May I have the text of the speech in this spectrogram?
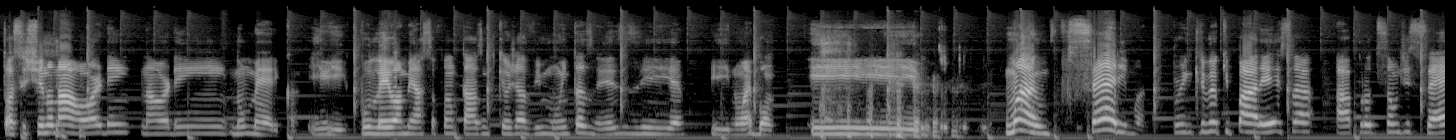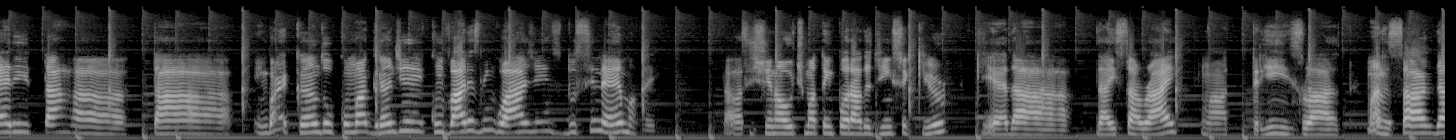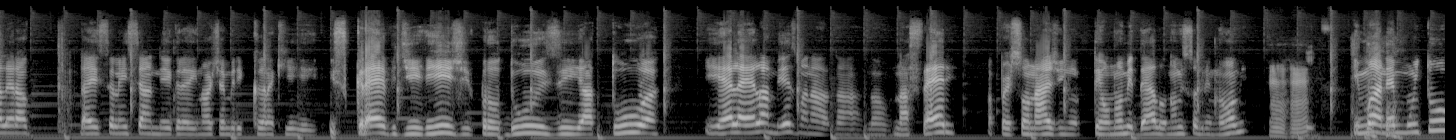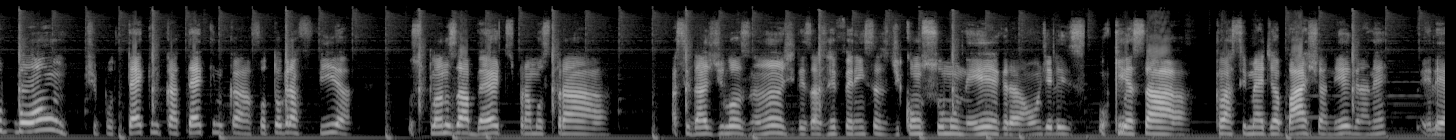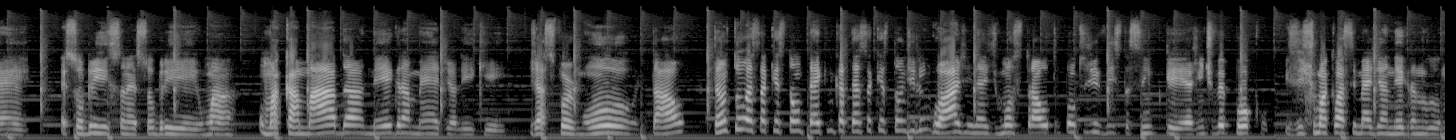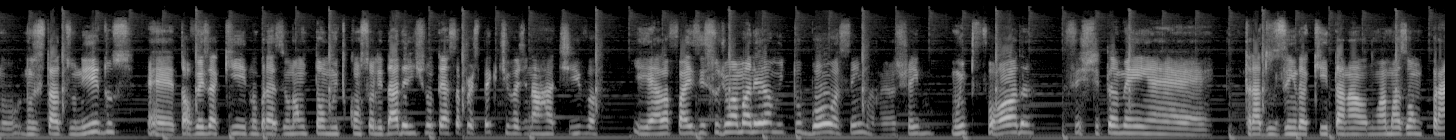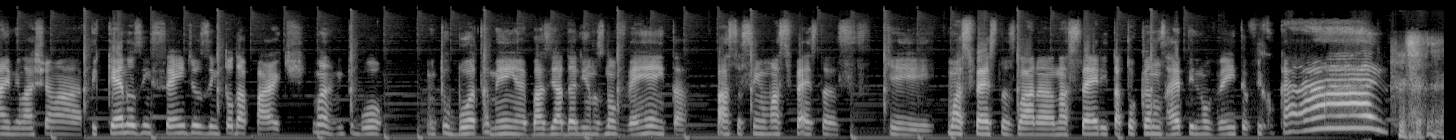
Tô assistindo na ordem, na ordem numérica. E pulei o Ameaça Fantasma, porque eu já vi muitas vezes e, é, e não é bom. E. mano, série, mano. Por incrível que pareça, a produção de série tá. tá embarcando com uma grande. com várias linguagens do cinema, velho. Tava assistindo a última temporada de Insecure, que é da. da Issa Rae, uma atriz lá. Mano, essa galera da excelência negra e norte-americana que escreve, dirige, produz e atua. E ela é ela mesma na, na, na, série. A personagem tem o nome dela, o nome e sobrenome. Uhum. E, mano, é muito bom. Tipo, técnica, técnica, fotografia, os planos abertos para mostrar a cidade de Los Angeles, as referências de consumo negra, onde eles. o que essa classe média baixa negra, né? Ele é é sobre isso, né? Sobre uma, uma camada negra média ali que já se formou e tal. Tanto essa questão técnica até essa questão de linguagem, né? De mostrar outro ponto de vista, assim, porque a gente vê pouco. Existe uma classe média negra no, no, nos Estados Unidos, é, talvez aqui no Brasil não tão muito consolidada, a gente não tem essa perspectiva de narrativa. E ela faz isso de uma maneira muito boa, assim, mano. Eu achei muito foda. Assisti também é, traduzindo aqui, tá no Amazon Prime lá, chama Pequenos Incêndios em Toda Parte. Mano, muito boa. Muito boa também, é baseada ali nos 90. Passa assim umas festas que. Umas festas lá na, na série, tá tocando uns rap 90. Eu fico, caralho!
